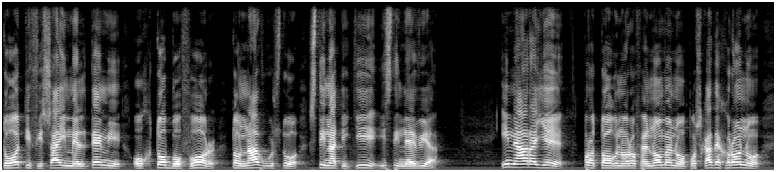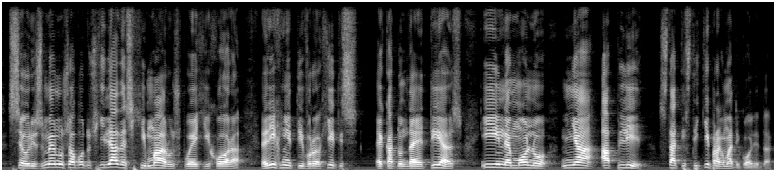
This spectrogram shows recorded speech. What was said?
το ότι φυσάει μελτέμι 8 μποφόρ τον Αύγουστο στην Αττική ή στην Εύβοια. Είναι άραγε πρωτόγνωρο φαινόμενο πως κάθε χρόνο σε ορισμένους από τους χιλιάδες χυμάρους που έχει η χώρα ρίχνει τη βροχή της εκατονταετίας ή είναι μόνο μια απλή στατιστική πραγματικότητα.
